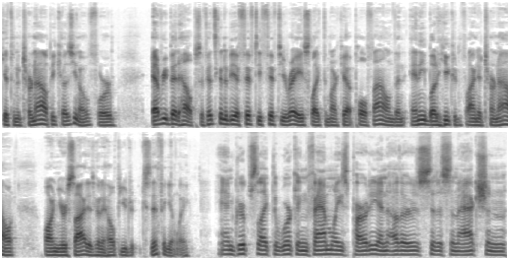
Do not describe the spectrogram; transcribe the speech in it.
get them to turn out because you know for every bit helps. If it's going to be a 50-50 race like the Marquette poll found, then anybody you can find to turn out on your side is going to help you significantly. And groups like the Working Families Party and others, Citizen Action,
